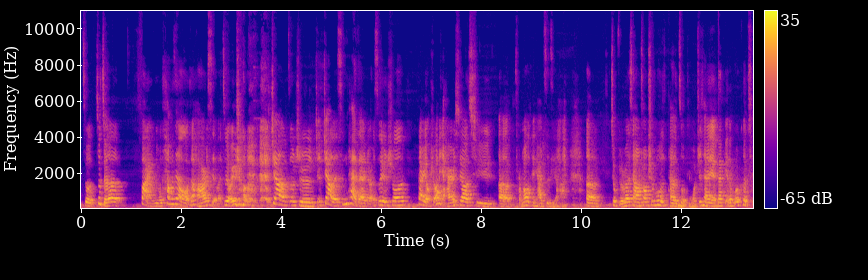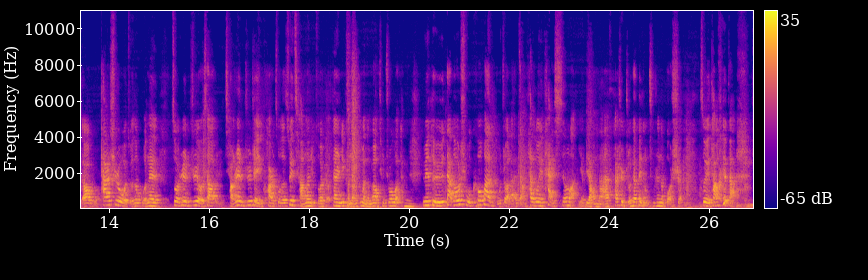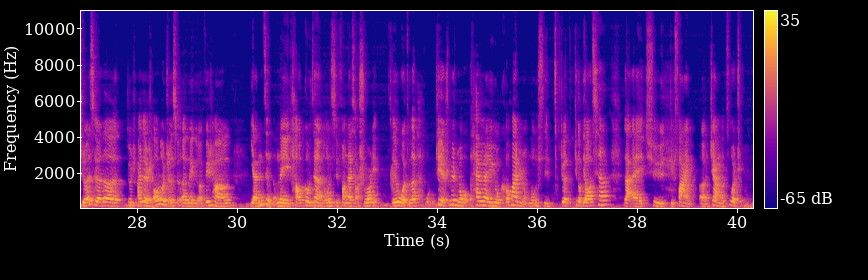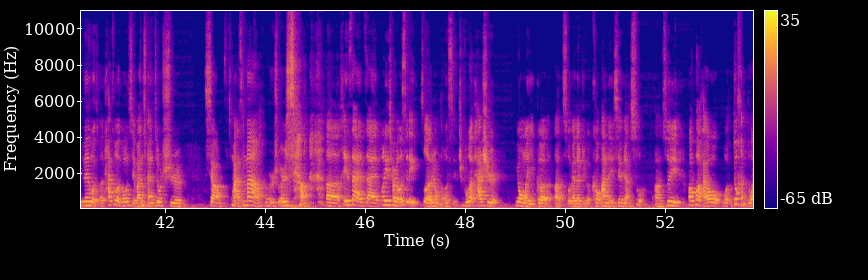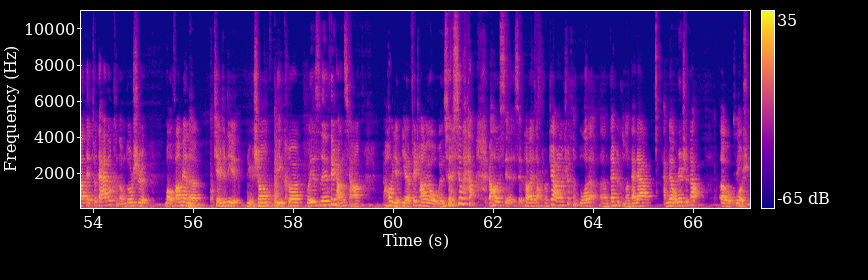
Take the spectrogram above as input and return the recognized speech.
就就觉得。fine，你们看不见我，我就好好写吧，就有一种 这样就是这这样的心态在这儿。所以说，但是有时候也还是需要去呃 promote 一下自己哈。呃，就比如说像双翅木他的作品，我之前也在别的博客提到过，她是我觉得国内做认知有效强认知这一块做的最强的女作者。但是你可能根本都没有听说过她，因为对于大多数科幻读者来讲，她的东西太新了，也比较难。她是哲学背景出身的博士，所以她会把哲学的，就是而且是欧陆哲学的那个非常。严谨的那一套构建的东西放在小说里，所以我觉得他，我这也是为什么我不太愿意用科幻这种东西，这个这个标签来去 define 呃这样的作者，因为我觉得他做的东西完全就是像托马斯曼或者说是像呃黑塞在玻璃球游戏里做的那种东西，只不过他是用了一个呃所谓的这个科幻的一些元素啊，所以包括还有我我就很多，就大家都可能都是某方面的 PhD 女生，理科逻辑思维非常强。然后也也非常有文学修养，然后写写科幻小说，这样的是很多的，嗯，但是可能大家还没有认识到。呃，我是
